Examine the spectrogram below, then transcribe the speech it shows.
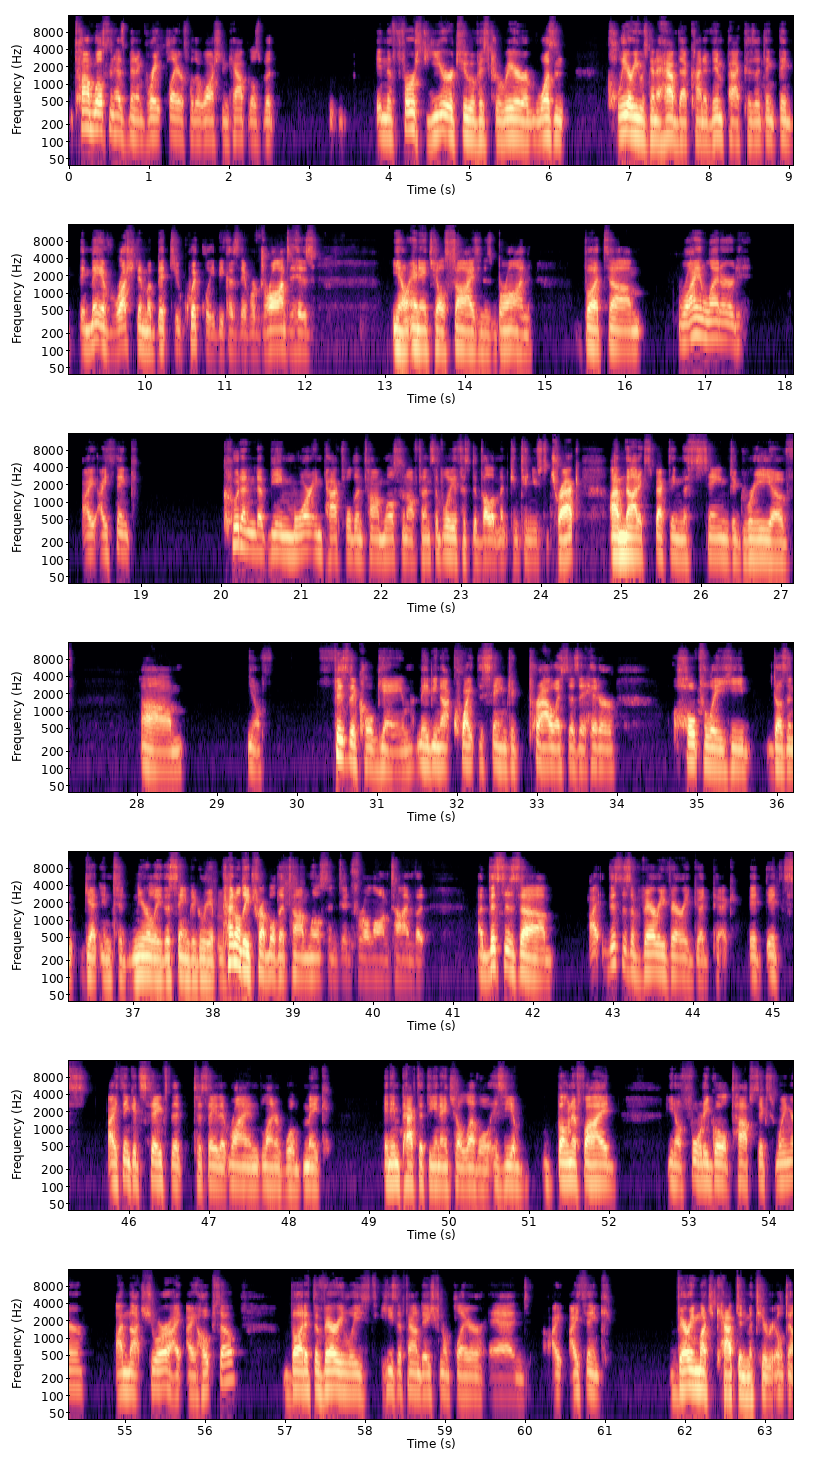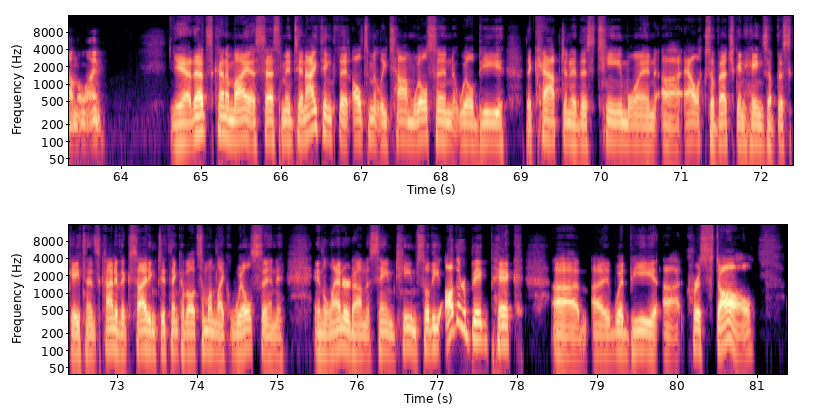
Tom Wilson has been a great player for the Washington Capitals, but in the first year or two of his career, it wasn't clear he was going to have that kind of impact because I think they they may have rushed him a bit too quickly because they were drawn to his, you know, NHL size and his brawn. But um, Ryan Leonard, I, I think, could end up being more impactful than Tom Wilson offensively if his development continues to track. I'm not expecting the same degree of, um, you know, physical game, maybe not quite the same to prowess as a hitter. Hopefully, he doesn't get into nearly the same degree of mm. penalty trouble that Tom Wilson did for a long time. But uh, this is uh, I, this is a very very good pick. It, it's I think it's safe that to say that Ryan Leonard will make an impact at the NHL level. Is he a bona fide, you know, 40 goal top six winger? I'm not sure. I, I hope so. But at the very least, he's a foundational player. And I, I think very much captain material down the line. Yeah, that's kind of my assessment. And I think that ultimately Tom Wilson will be the captain of this team when uh, Alex Ovechkin hangs up the skates. And it's kind of exciting to think about someone like Wilson and Leonard on the same team. So the other big pick uh, uh, would be uh, Cristall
